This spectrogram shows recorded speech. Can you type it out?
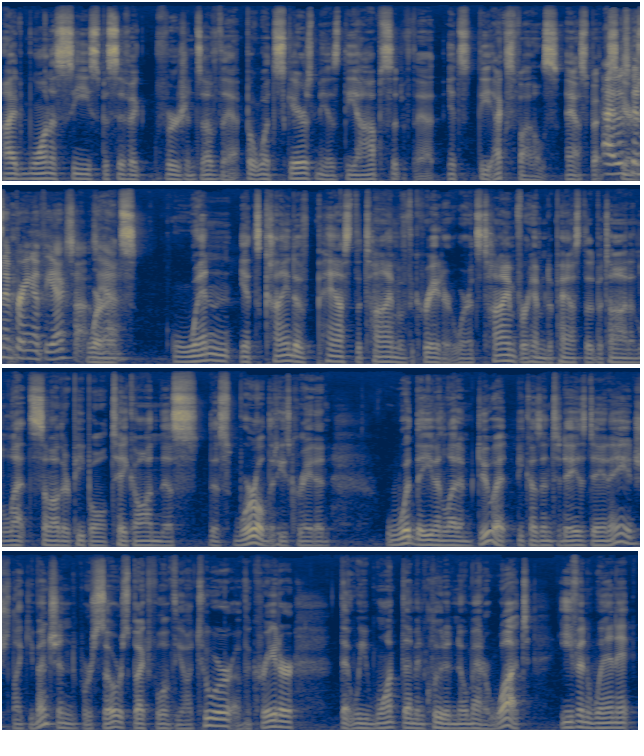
I'd want to see specific versions of that. But what scares me is the opposite of that. It's the X Files aspect. I was going to bring up the X Files, where yeah. it's when it's kind of past the time of the creator, where it's time for him to pass the baton and let some other people take on this this world that he's created would they even let him do it? Because in today's day and age, like you mentioned, we're so respectful of the auteur, of the creator, that we want them included no matter what, even when it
